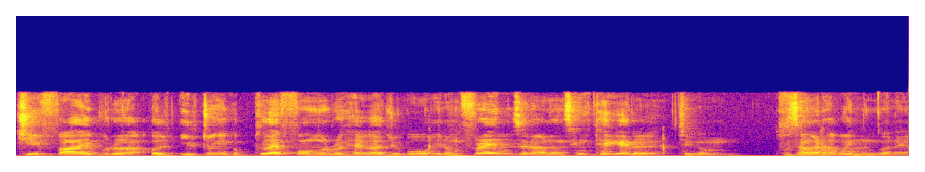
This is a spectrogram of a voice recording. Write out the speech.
G5를 일종의 그 플랫폼으로 해가지고 이런 Friends라는 생태계를 지금 구상을 하고 있는 거네요.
